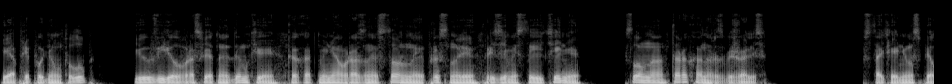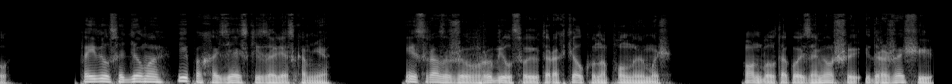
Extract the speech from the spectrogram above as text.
Я приподнял тулуп и увидел в рассветной дымке, как от меня в разные стороны прыснули приземистые тени, словно тараканы разбежались. Встать я не успел. Появился Дема и по-хозяйски залез ко мне и сразу же врубил свою тарахтелку на полную мощь. Он был такой замерзший и дрожащий,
